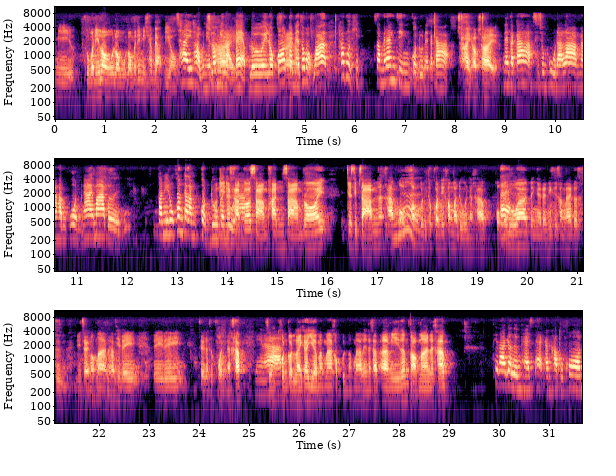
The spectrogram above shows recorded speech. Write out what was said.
มีคือวันนี้เราเราเราไม่ได้มีแค่แบบเดียว ใช่ค่ะ วันนี้เรามีหลายแบบเลย แล้วก็ใช่ตอนนี้ครับจะบอกว่าถ้าเผื่อคิดจำไม่ได้จริงๆกดดูในตะกร้า ใช่ครับใช่ ในตะกร้าสีชมพูด้านล่างนะคะทุกคนง่ายมากเลย ตอนนี้ทุกคนกำลังกดดูวันกันนี้อนะยู่ครับนะก็สามพันสามร้อยเจ็ดสิบสามนะครับผมอืมขอบคุณทุกคนที่เข้ามาดูนะครับ ผมแต่ไม่รู้ว่าเป็นไงแต่นี่คือครั้งแรกก็คือดีใจมากๆนะครับที่ได้ได้ได้เจอกับทุกคนนะครับนี่นะส่วนคะคนกดไลค์ก็เยอะมากๆขอบคุณมากๆเลยนะครับอ่ามีเริ่มตอบมานะครับ ที่รักอย่าลืมแฮชแท็กกันค่ะทุกคน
